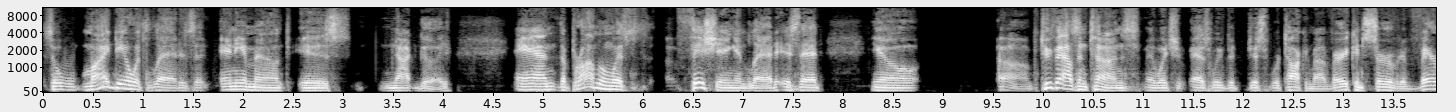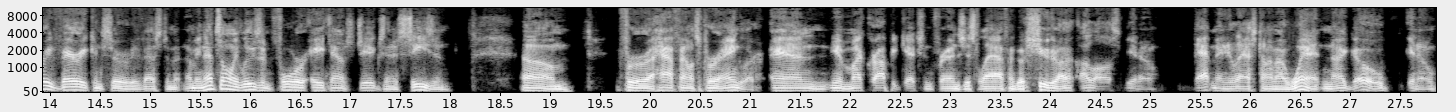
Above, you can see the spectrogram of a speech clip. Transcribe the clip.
so my deal with lead is that any amount is not good, and the problem with fishing and lead is that you know um, 2,000 tons, which as we've just we're talking about, very conservative, very very conservative estimate. I mean that's only losing four eighth ounce jigs in a season. Um, for a half ounce per angler. And, you know, my crappie catching friends just laugh and go, shoot, I, I lost, you know, that many last time I went. And I go, you know,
